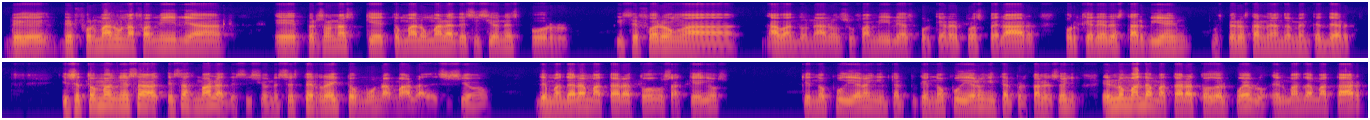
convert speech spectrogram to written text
de, de formar una familia, eh, personas que tomaron malas decisiones por y se fueron a abandonaron sus familias por querer prosperar, por querer estar bien, espero estar dándome a entender, y se toman esa, esas malas decisiones. Este rey tomó una mala decisión de mandar a matar a todos aquellos que no pudieran que no pudieron interpretar el sueño. Él no manda a matar a todo el pueblo, él manda a matar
